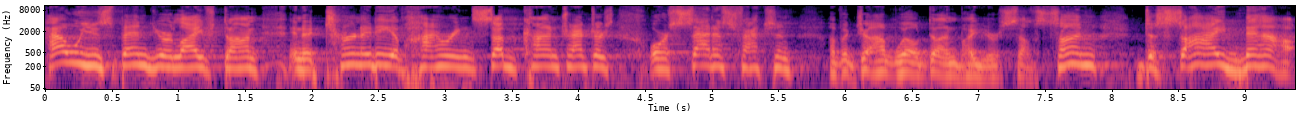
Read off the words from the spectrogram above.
How will you spend your life, Don? An eternity of hiring subcontractors or satisfaction of a job well done by yourself? Son, decide now.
